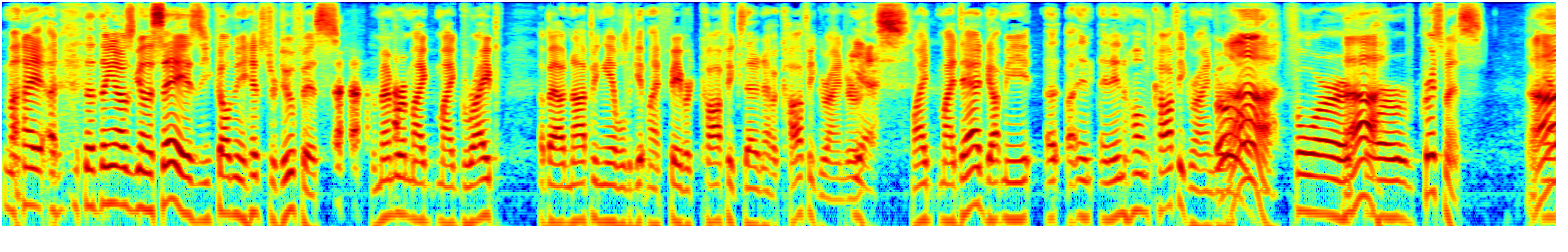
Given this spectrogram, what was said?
my uh, the thing I was gonna say is you called me a hipster doofus. Remember my my gripe about not being able to get my favorite coffee because I didn't have a coffee grinder. Yes. My my dad got me a, a, an in home coffee grinder Ah. for Ah. for Christmas. Ah, and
